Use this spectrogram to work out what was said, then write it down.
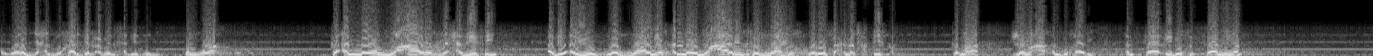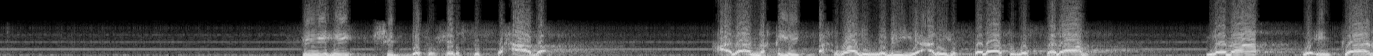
ورجح البخاري جمع بين الحديثين. هو كأنه معارض لحديث أبي أيوب والظاهر أنه معارض في الظاهر وليس على الحقيقة. كما جمع البخاري. الفائدة الثانية فيه شدة حرص الصحابة على نقل أحوال النبي عليه الصلاة والسلام لنا وإن كان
